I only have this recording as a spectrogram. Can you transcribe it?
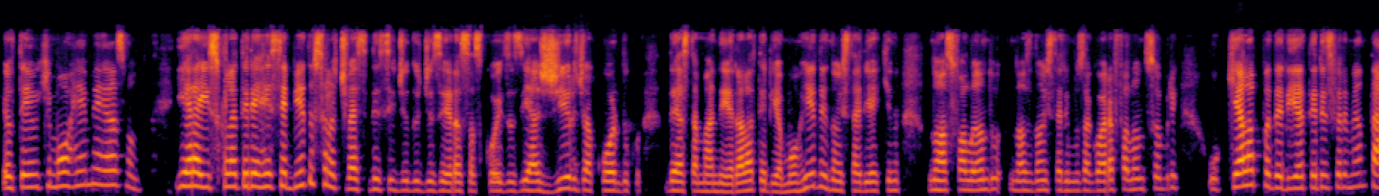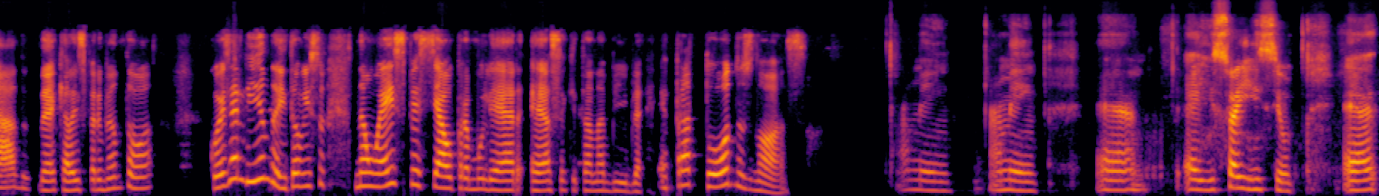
Eu tenho que morrer mesmo. E era isso que ela teria recebido se ela tivesse decidido dizer essas coisas e agir de acordo com, desta maneira. Ela teria morrido e não estaria aqui nós falando, nós não estaríamos agora falando sobre o que ela poderia ter experimentado, né? Que ela experimentou coisa linda. Então, isso não é especial para a mulher, essa que está na Bíblia, é para todos nós. Amém, amém. É, é isso aí, Sil. É,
